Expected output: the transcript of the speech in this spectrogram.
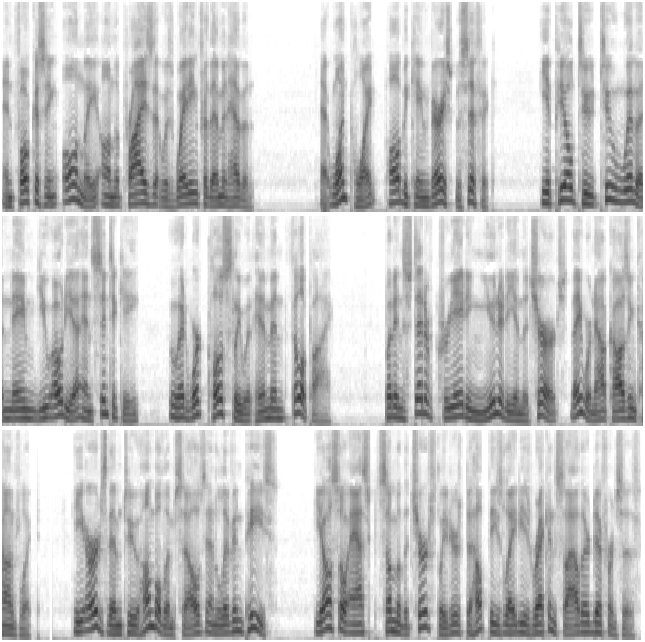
and focusing only on the prize that was waiting for them in heaven. At one point, Paul became very specific. He appealed to two women named Euodia and Syntyche who had worked closely with him in Philippi. But instead of creating unity in the church, they were now causing conflict. He urged them to humble themselves and live in peace. He also asked some of the church leaders to help these ladies reconcile their differences.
